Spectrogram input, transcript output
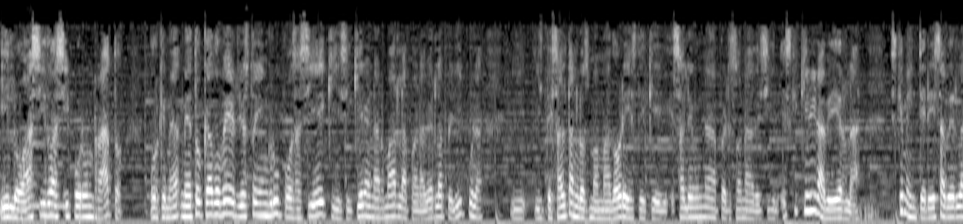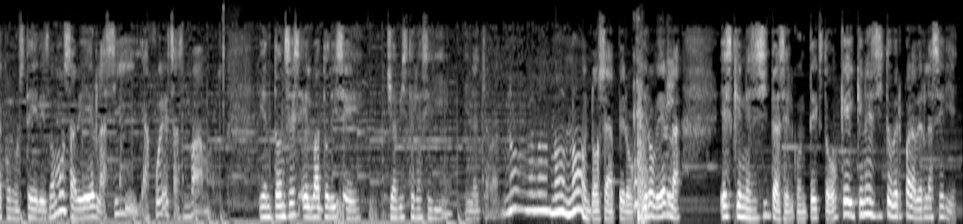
y lo ha sido así por un rato porque me ha, me ha tocado ver, yo estoy en grupos así X y quieren armarla para ver la película y, y te saltan los mamadores de que sale una persona a decir, es que quiero ir a verla, es que me interesa verla con ustedes, vamos a verla, sí, a fuerzas, vamos. Y entonces el vato dice, ¿ya viste la serie? Y la chava, no, no, no, no, no, o sea, pero quiero verla. Es que necesitas el contexto. Ok, ¿qué necesito ver para ver la serie?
